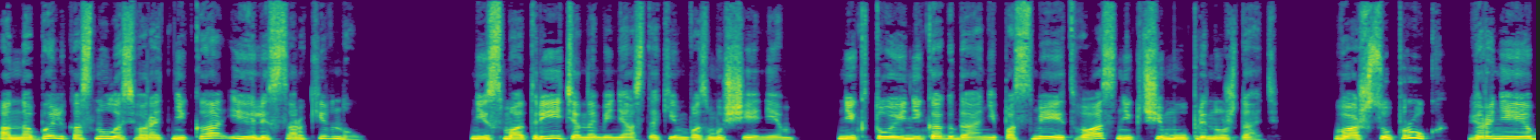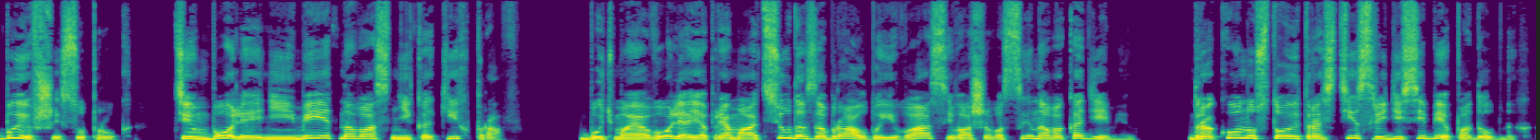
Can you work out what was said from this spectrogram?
Аннабель коснулась воротника, и Элиссар кивнул. Не смотрите на меня с таким возмущением. Никто и никогда не посмеет вас ни к чему принуждать. Ваш супруг, вернее бывший супруг, тем более не имеет на вас никаких прав. Будь моя воля, я прямо отсюда забрал бы и вас, и вашего сына в академию. Дракону стоит расти среди себе подобных.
